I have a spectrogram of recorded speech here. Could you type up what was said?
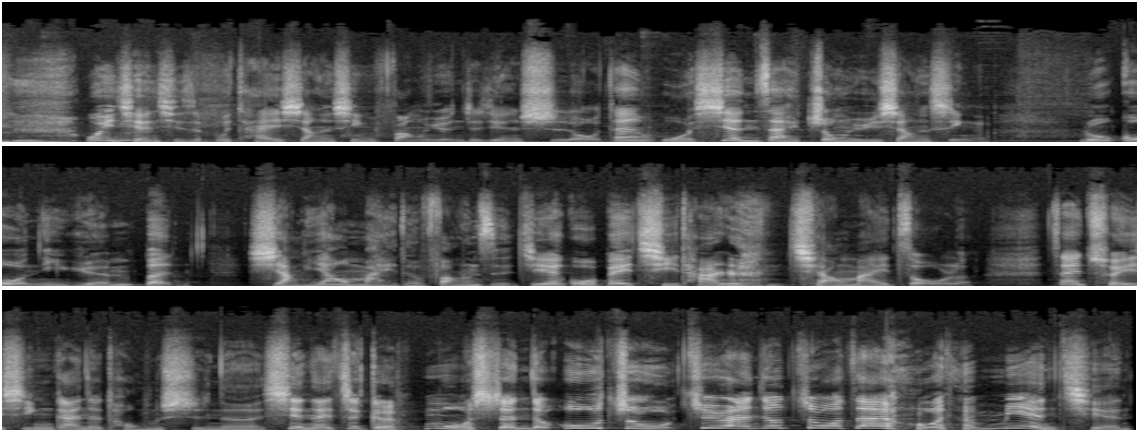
我以前其实不太相信房源这件事哦，但我现在终于相信了。如果你原本想要买的房子，结果被其他人 抢买走了，在捶心肝的同时呢，现在这个陌生的屋主居然就坐在我的面前，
